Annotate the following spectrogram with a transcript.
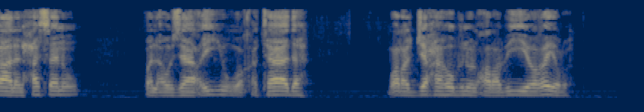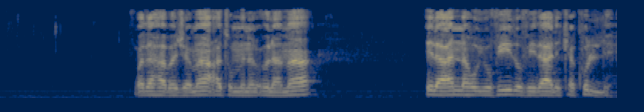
قال الحسن والأوزاعي وقتاده ورجحه ابن العربي وغيره. وذهب جماعة من العلماء إلى أنه يفيد في ذلك كله.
